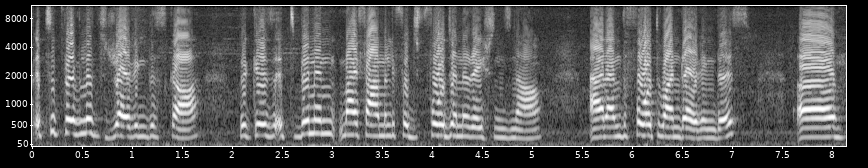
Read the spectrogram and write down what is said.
It's a privilege driving this car because it's been in my family for four generations now, and I'm the fourth one driving this. Uh,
